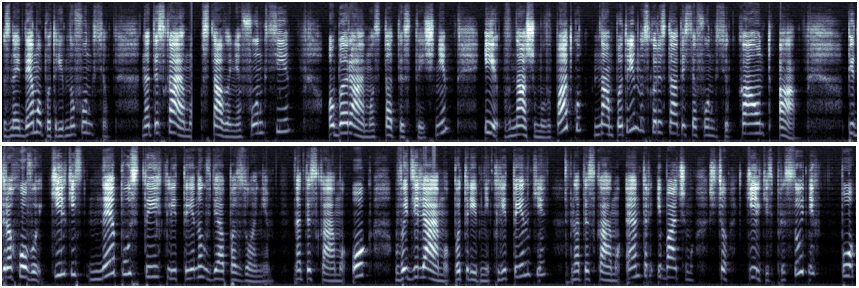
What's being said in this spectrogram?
знайдемо потрібну функцію. Натискаємо вставлення функції, обираємо статистичні, і в нашому випадку нам потрібно скористатися функцією count-a. Підраховує кількість непустих клітинок в діапазоні. Натискаємо ОК, виділяємо потрібні клітинки, натискаємо Enter і бачимо, що кількість присутніх по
